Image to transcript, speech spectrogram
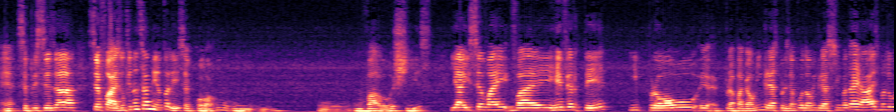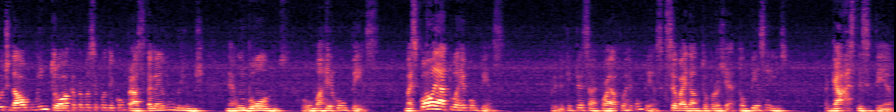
né, você precisa. Você faz um financiamento ali, você coloca um, um, um, um valor X e aí você vai, vai reverter em prol eh, para pagar um ingresso. Por exemplo, vou dar um ingresso de 50 reais, mas eu vou te dar algo em troca para você poder comprar. Você está ganhando um brinde, né? um bônus ou uma recompensa. Mas qual é a tua recompensa? Primeiro tem que pensar qual é a tua recompensa que você vai dar no teu projeto. Então pensa nisso. Gasta esse tempo.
